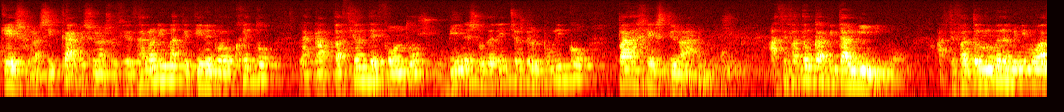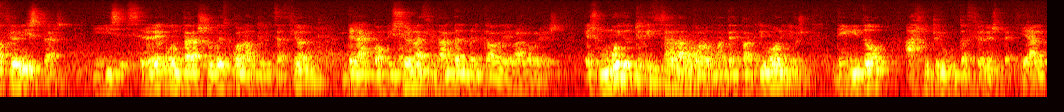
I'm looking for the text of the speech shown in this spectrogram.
¿Qué es una SICAP? Es una sociedad anónima que tiene por objeto la captación de fondos, bienes o derechos del público para gestionarlos. Hace falta un capital mínimo, hace falta un número mínimo de accionistas y se debe contar a su vez con la utilización de la Comisión Nacional del Mercado de Valores. Es muy utilizada por los grandes patrimonios debido a su tributación especial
